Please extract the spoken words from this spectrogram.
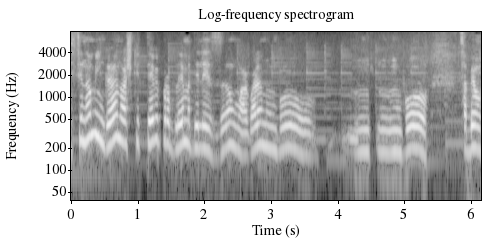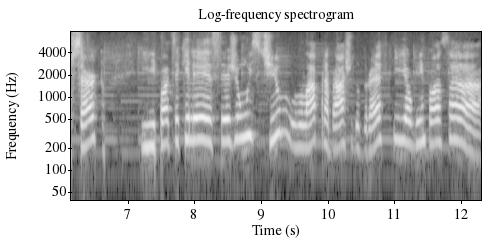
se não me engano, acho que teve problema de lesão, agora eu não vou não, não vou saber o certo. E pode ser que ele seja um estilo lá para baixo do draft e alguém possa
